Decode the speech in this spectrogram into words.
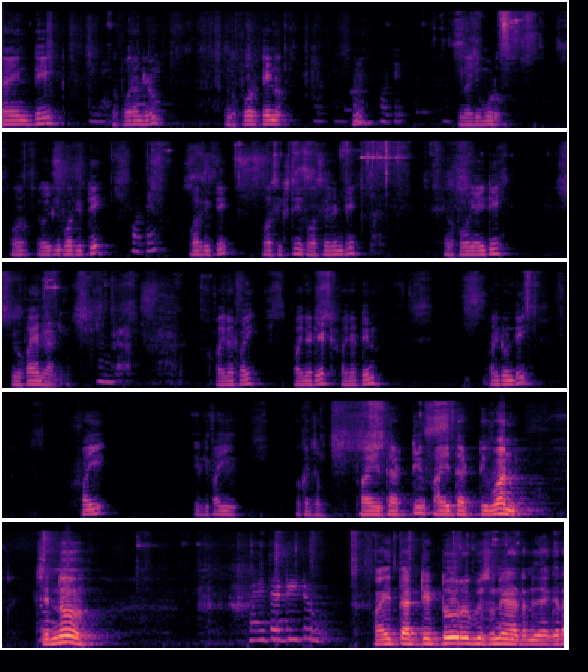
నైంటీ ఫోర్ హండ్రెడ్ ఇంకా ఫోర్ టెన్ ఇది మూడు ఫోర్ ఇది four fifty four fifty four sixty four seventy ఇక ఫోర్ ఎయిటీ ఇక five hundred five nought five five nought eight five nought ten five twenty five ఇది ఫైవ్ ఒక నిమిషం. Five thirty five thirty one Chinnu. Five thirty two five thirty two rupees ఉన్నాయట నీ దగ్గర.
